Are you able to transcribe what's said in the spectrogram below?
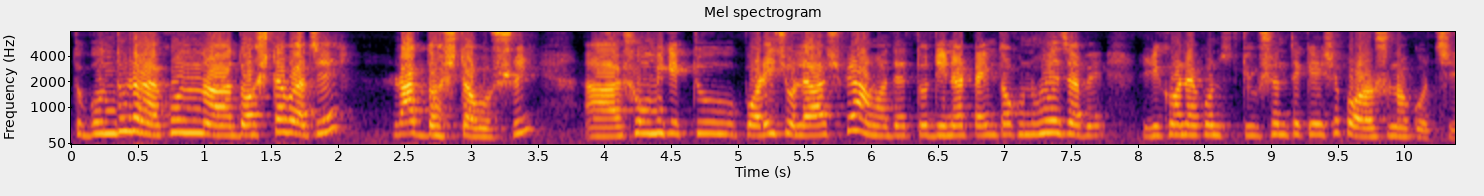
তো বন্ধুরা, এখন দশটা বাজে। রাত দশটা অবশ্যই। সৌমিক একটু পরেই চলে আসবে। আমাদের তো ডিনার টাইম তখন হয়ে যাবে। রিকন এখন টিউশন থেকে এসে পড়াশোনা করছে।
